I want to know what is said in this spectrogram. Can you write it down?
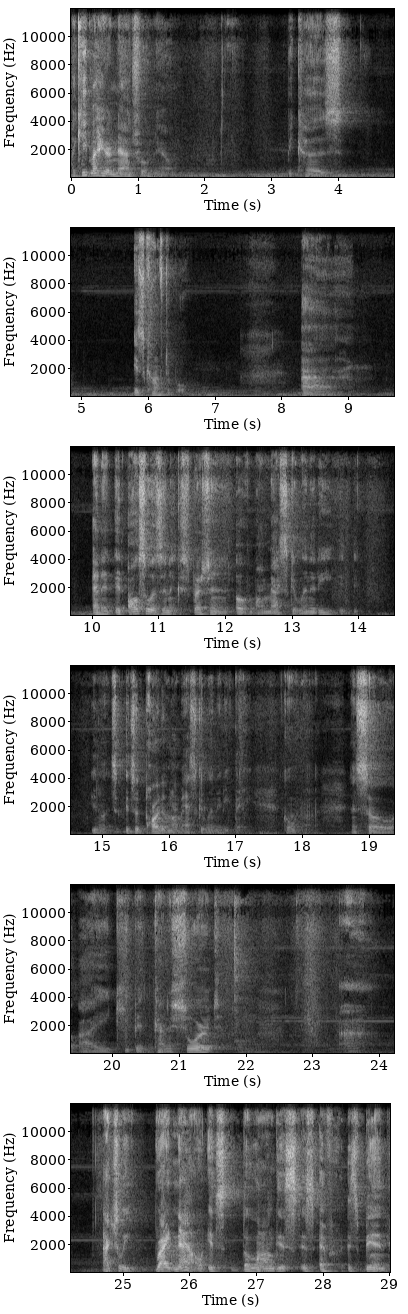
I keep my hair natural now because it's comfortable. Uh, and it, it also is an expression of my masculinity. It, it, you know, it's, it's a part of my masculinity thing going on. And so I keep it kind of short. Uh, actually, right now, it's the longest it's ever it's been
